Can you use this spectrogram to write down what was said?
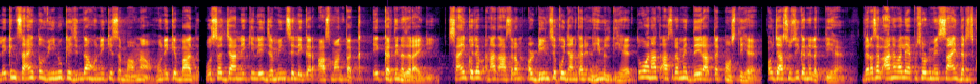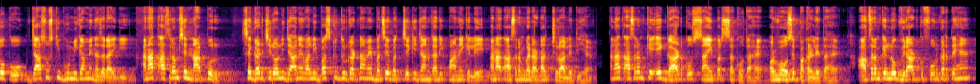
लेकिन साई तो वीनू के ज़िंदा होने की संभावना होने के बाद वो सच जानने के लिए ज़मीन से लेकर आसमान तक एक करती नज़र आएगी। साई को जब अनाथ आश्रम और डीन से कोई जानकारी नहीं मिलती है तो वो अनाथ आश्रम में देर रात तक पहुँचती है। और जासूसी करने लगती है। दरअसल आने वाले एपिसोड में साई दर्शकों को जासूस की भूमिका में नज़र आएगी। अनाथ आश्रम से नागपुर से गढ़चिरौली जाने वाली बस की दुर्घटना में बचे बच्चे की जानकारी पाने के लिए अनाथ आश्रम का डाटा चुरा लेती है। अनाथ आश्रम के एक गार्ड को साई पर शक होता है और वह उसे पकड़ लेता है। आश्रम के लोग विराट को फ़ोन करते हैं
